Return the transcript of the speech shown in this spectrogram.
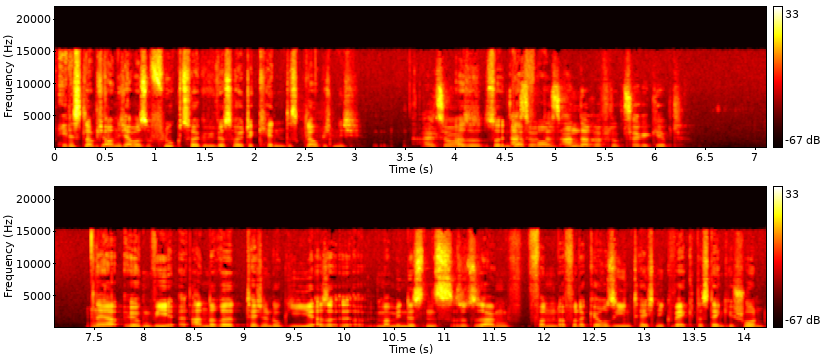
Hey, das glaube ich auch nicht, aber so Flugzeuge, wie wir es heute kennen, das glaube ich nicht. Also, Also so in der Ach Form. dass andere Flugzeuge gibt. Naja, irgendwie andere Technologie, also äh, mal mindestens sozusagen von, von der Kerosintechnik weg, das denke ich schon.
